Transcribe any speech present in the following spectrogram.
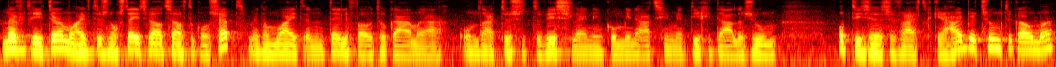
De Mavic 3 Thermal heeft dus nog steeds wel hetzelfde concept met een wide en een telefotocamera om daartussen te wisselen en in combinatie met digitale zoom op die 56 keer hybrid zoom te komen.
